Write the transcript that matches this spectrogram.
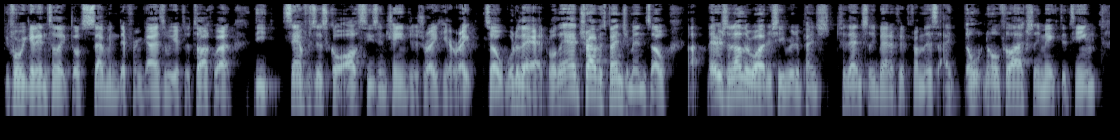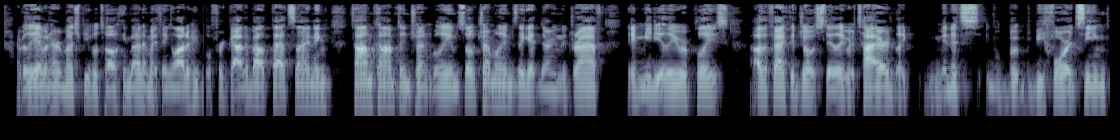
before we get into like those seven different guys that we have to talk about, the San Francisco offseason changes right here, right? So what do they add? Well, they add Travis Benjamin. So uh, there's another wide receiver to potentially benefit from this. I don't know if he'll actually make the team. I really haven't heard much people talking about him. I think a lot of people forgot about that signing. Tom Compton, Trent Williams. So Trent Williams, they get during the draft. They immediately replace uh, the fact that Joe Staley retired like minutes b- before it seemed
